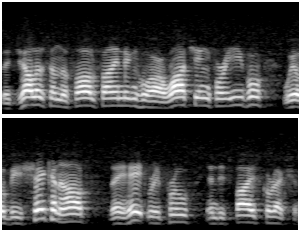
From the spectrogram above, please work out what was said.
The jealous and the fault finding who are watching for evil will be shaken out. They hate reproof and despise correction.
